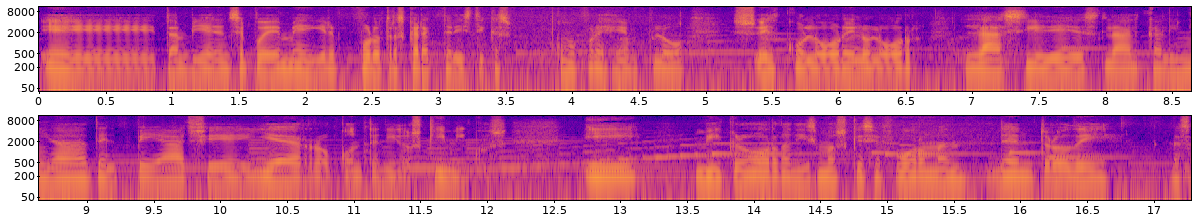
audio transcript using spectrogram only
Eh, también se puede medir por otras características como por ejemplo el color, el olor, la acidez, la alcalinidad, el pH, hierro, contenidos químicos y microorganismos que se forman dentro de las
